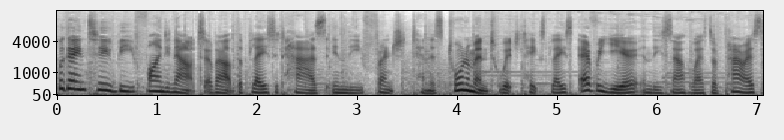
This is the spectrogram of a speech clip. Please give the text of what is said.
we're going to be finding out about the place it has in the French tennis tournament, which takes place every year in the southwest of Paris,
